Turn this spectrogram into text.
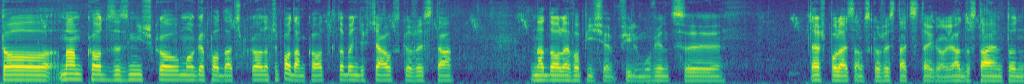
to mam kod ze zniżką, mogę podać kod, znaczy podam kod, kto będzie chciał skorzysta na dole w opisie filmu, więc y, też polecam skorzystać z tego. Ja dostałem ten,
